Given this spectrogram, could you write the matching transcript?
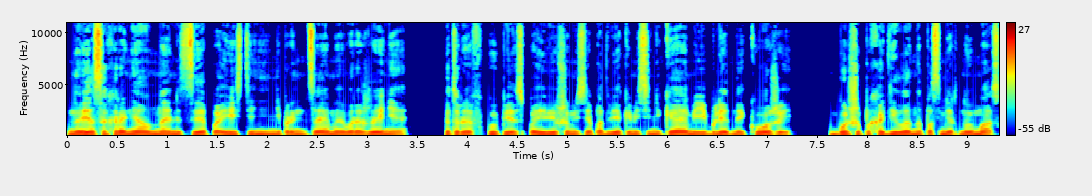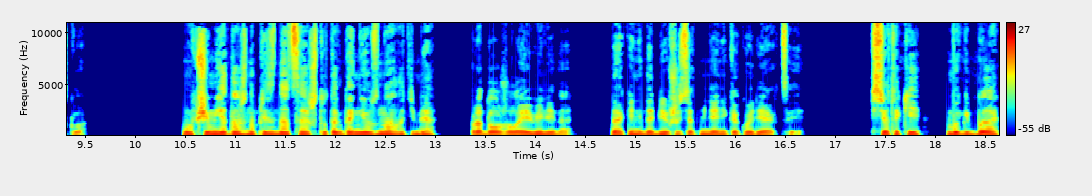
Но я сохранял на лице поистине непроницаемое выражение, которое вкупе с появившимися под веками синяками и бледной кожей больше походило на посмертную маску. «В общем, я должна признаться, что тогда не узнала тебя», продолжила Эвелина, так и не добившись от меня никакой реакции. «Все-таки в ИГБ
